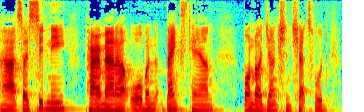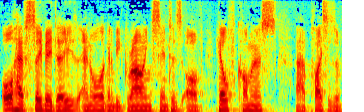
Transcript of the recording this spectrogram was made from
Uh, so Sydney, Parramatta, Auburn, Bankstown, Bondi Junction, Chatswood, all have CBDs and all are going to be growing centres of health, commerce, uh, places of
